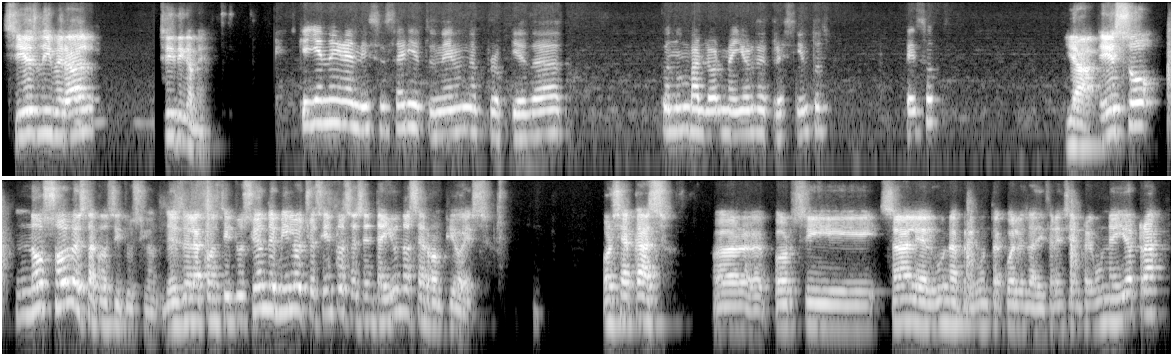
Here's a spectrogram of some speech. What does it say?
Si es liberal, sí, dígame. Que ya no era necesario tener una propiedad con un valor mayor de 300 pesos. Ya, eso no solo esta constitución. Desde la constitución de 1861 se rompió eso. Por si acaso, por, por si sale alguna pregunta, ¿cuál es la diferencia entre una y otra?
